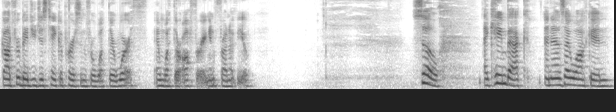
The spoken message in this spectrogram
God forbid you just take a person for what they're worth and what they're offering in front of you. So I came back, and as I walk in,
